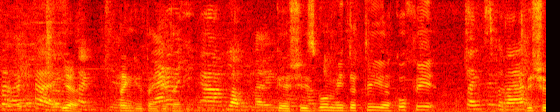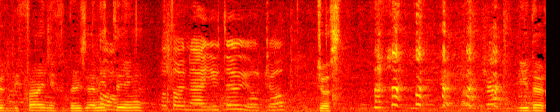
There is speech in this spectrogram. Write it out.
that okay? Yeah, Thank you. thank you, thank you, thank you. Lovely. Okay, she's going to with the tea and coffee. Thanks for that. We should be fine if there is anything. Oh, I don't know how you do your job. Just either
